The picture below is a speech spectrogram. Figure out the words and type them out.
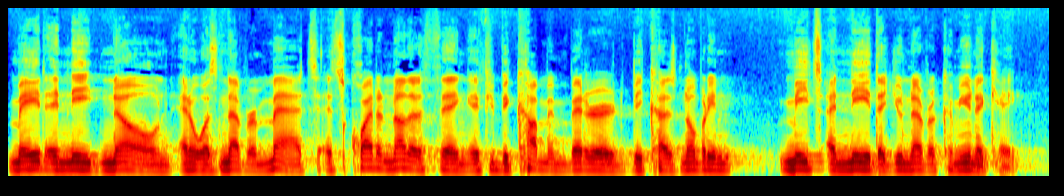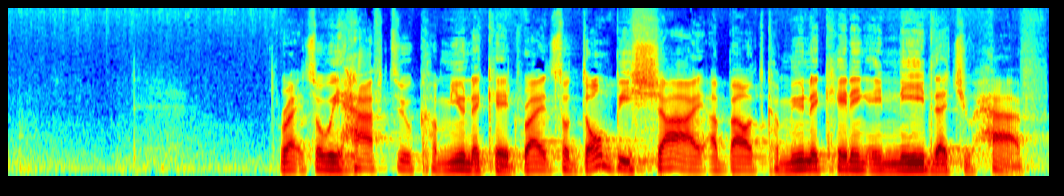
made a need known and it was never met. It's quite another thing if you become embittered because nobody meets a need that you never communicate. Right? So we have to communicate, right? So don't be shy about communicating a need that you have.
